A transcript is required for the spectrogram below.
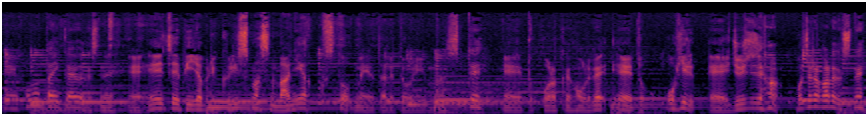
えー、この大会はですね、えー、AJPW クリスマスマニアックスと銘打たれておりまして、えーと、後楽園ホールで、えーと、お昼、えー、11時半、こちらからですね、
